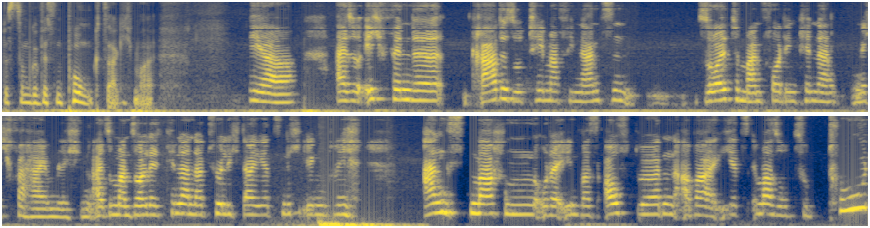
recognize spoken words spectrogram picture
bis zum gewissen Punkt, sag ich mal. Ja, also ich finde, gerade so Thema Finanzen sollte man vor den Kindern nicht verheimlichen. Also man soll den Kindern natürlich da jetzt nicht irgendwie Angst machen oder ihnen was aufbürden, aber jetzt immer so zu tun,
